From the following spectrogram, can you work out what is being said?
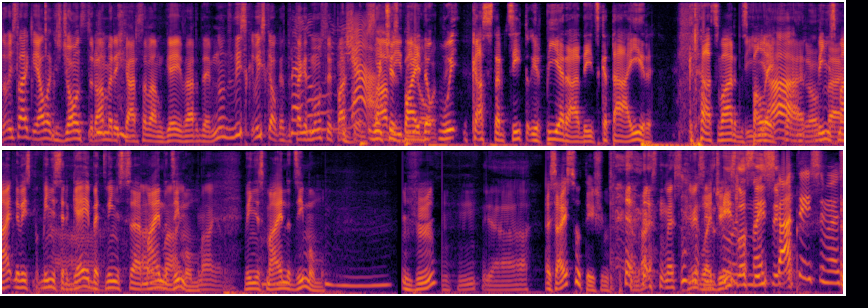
Nu, visu laiku Aleks Džons tur Amerikā ar savām geju vārdiem. Nu, viss vis kaut kas, bet tagad nu, mums ir pašiem. kas starp citu ir pierādīts, ka tā ir. Tās vārdas paliek. Jā, viņas, Robert. mai, nevis, viņas ir geji, bet viņas uh, maina māja- dzimumu. mājām. Viņas maina dzimumu. Mhm. Mhm, Jā. Es aizsūtīšu jums. Mēs Lai visi Mēs izlasīsim. skatīsimies,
